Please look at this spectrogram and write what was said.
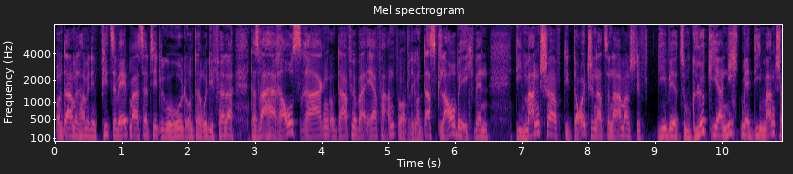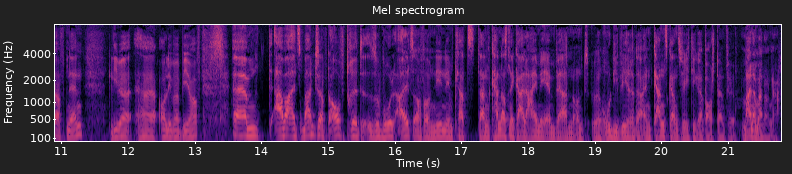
Und damit haben wir den Vize-Weltmeistertitel geholt unter Rudi Völler. Das war herausragend und dafür war er verantwortlich. Und das glaube ich, wenn die Mannschaft, die deutsche Nationalmannschaft, die wir zum Glück ja nicht mehr die Mannschaft nennen, lieber Herr Oliver Bierhoff, ähm, aber als Mannschaft auftritt, sowohl als auch auf dem Platz, dann kann das eine geile Heim-EM werden und Rudi wäre da ein ganz, ganz wichtiger Baustein für, meiner Meinung nach.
